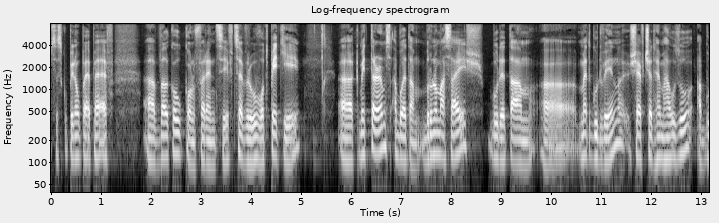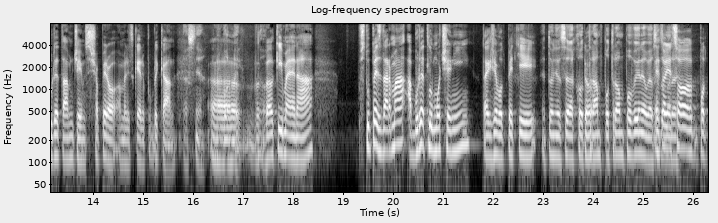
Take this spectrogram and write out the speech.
se skupinou PPF eh, velkou konferenci v Cevru od pěti eh, k midterms a bude tam Bruno Masajš, bude tam uh, Matt Goodwin, šéf Chatham Houseu a bude tam James Shapiro, americký republikán. Jasně. Uh, no. Velký jména. Vstup je zdarma a bude tlumočený takže od pěti... Je to něco jako to, Trump po Trumpovi? Nebo jak je to, to něco, pod,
